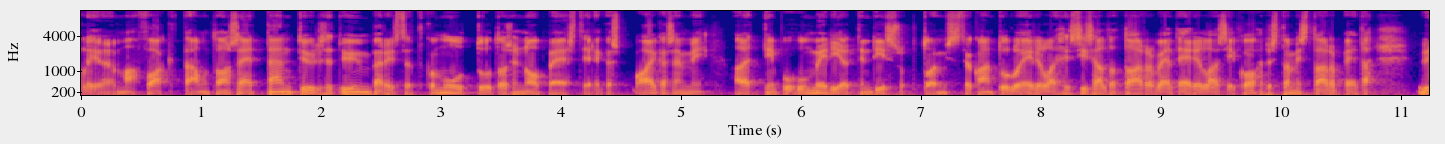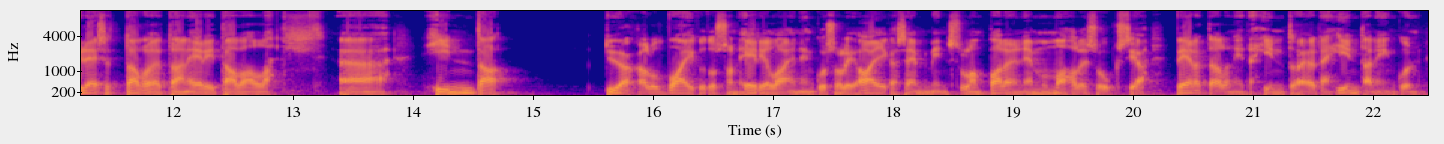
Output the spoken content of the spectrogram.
validoimaa faktaa, mutta on se, että tämän tyyliset ympäristöt, jotka muuttuu tosi nopeasti, eli jos aikaisemmin alettiin puhua medioiden disruptoimisesta, joka on tullut erilaisia sisältötarpeita, erilaisia kohdistamistarpeita, yleisöt tavoitetaan eri tavalla, hinta, työkalun vaikutus on erilainen kuin se oli aikaisemmin, sulla on paljon enemmän mahdollisuuksia vertailla niitä hintoja, joten hinta niin kuin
